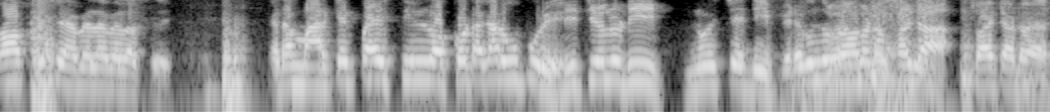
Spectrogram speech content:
সবকিছু অ্যাভেলেবেল আছে। এটা মার্কেট প্রাইস তিন লক্ষ টাকার উপরে। নিচে হলো ডিপ। নিচে ডিপ। এটা কিন্তু ছয়টা? ছয়টা ডয়ার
